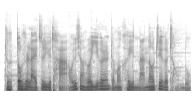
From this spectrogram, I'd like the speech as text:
就是都是来自于他，我就想说一个人怎么可以难到这个程度，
